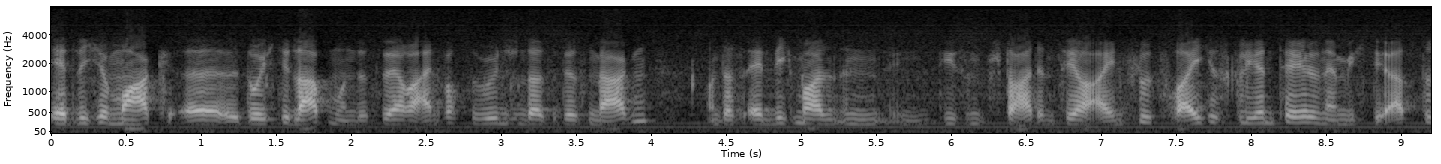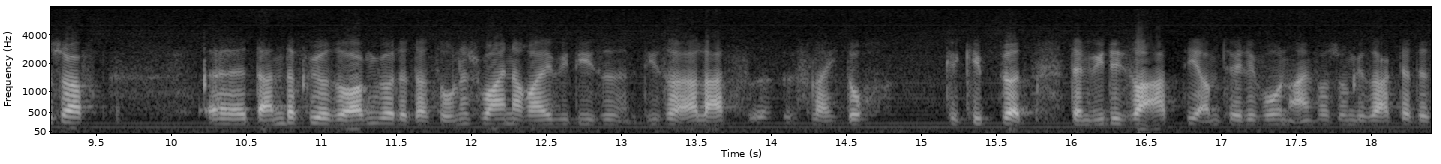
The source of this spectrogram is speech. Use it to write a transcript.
etliche Mark äh, durch die Lappen. Und es wäre einfach zu wünschen, dass sie das merken und dass endlich mal in, in diesem Staat ein sehr einflussreiches Klientel, nämlich die Ärzteschaft, dann dafür sorgen würde, dass so eine Schweinerei wie diese, dieser Erlass äh, vielleicht doch gekippt wird. Denn wie dieser Arzt hier am Telefon einfach schon gesagt hat, das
